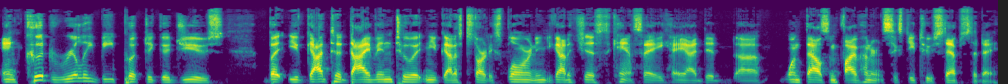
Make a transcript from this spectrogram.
and could really be put to good use but you've got to dive into it and you've got to start exploring and you got to just can't say hey i did uh, 1562 steps today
